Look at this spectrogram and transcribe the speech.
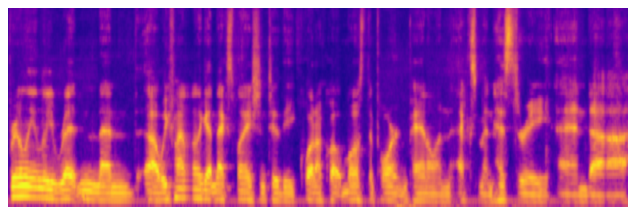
brilliantly written, and uh, we finally get an explanation to the quote unquote most important panel in X Men history. And uh,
